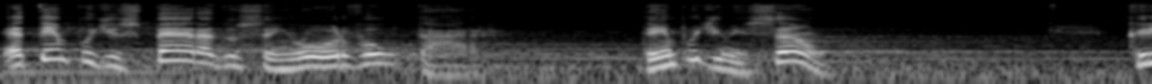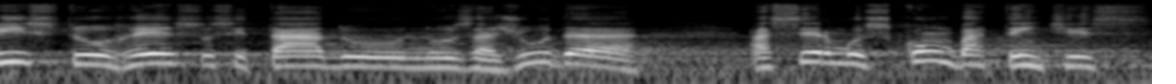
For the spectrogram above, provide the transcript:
É tempo de espera do Senhor voltar. Tempo de missão. Cristo ressuscitado nos ajuda a sermos combatentes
